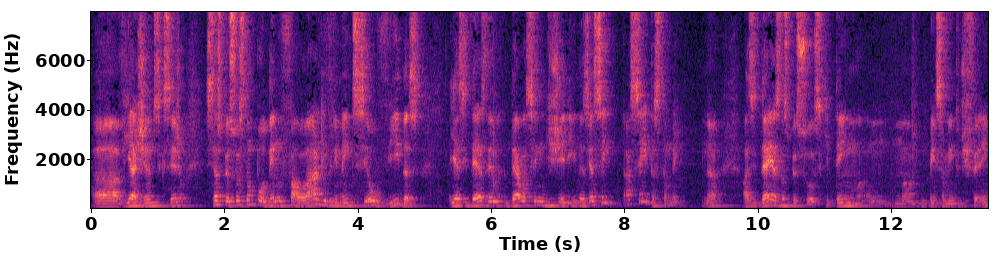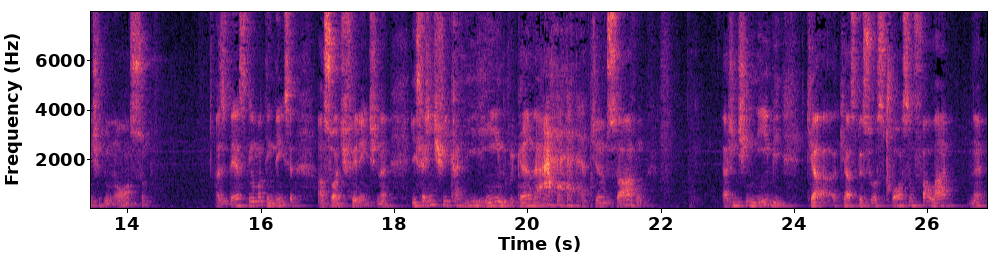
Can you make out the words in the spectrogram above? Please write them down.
uh, viajantes que sejam, se as pessoas estão podendo falar livremente, ser ouvidas e as ideias delas serem digeridas e aceitas também. Né? As ideias das pessoas que têm uma, uma, um pensamento diferente do nosso, as ideias têm uma tendência a soar diferente, né? E se a gente fica ali rindo, brincando, ah, tirando sarro, a gente inibe que, a, que as pessoas possam falar, né?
